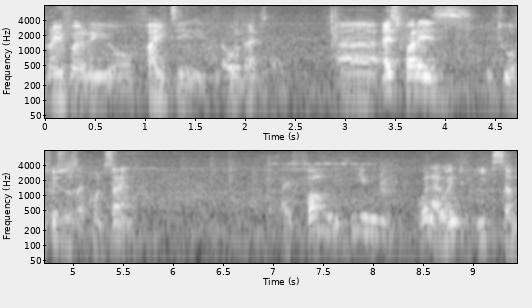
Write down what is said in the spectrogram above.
rivalry or fighting and all that. Uh, as far as the two officials are concerned, I found him when I went to eat some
